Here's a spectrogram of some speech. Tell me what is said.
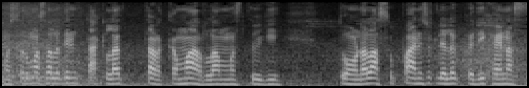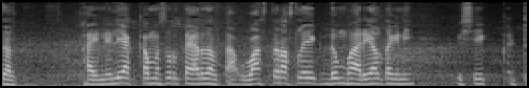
मसूर मसाला तीन टाकला तडका मारला मस्तपैकी. तोंडाला असं पाणी सुटलेलं कधी खायन असं झालं फायनली अक्का मसूर तयार झालता. वास तर असला एकदम भारी आलता की नाही विषय कट.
